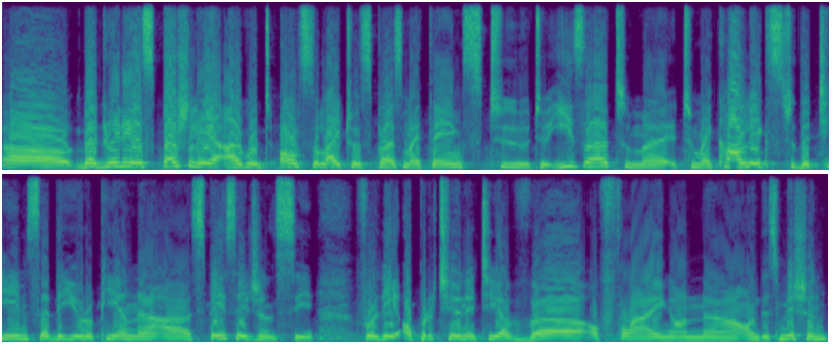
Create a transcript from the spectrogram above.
Uh, but really, especially, I would also like to express my thanks to, to ESA, to my, to my colleagues, to the teams at the European uh, Space Agency for the opportunity of, uh, of flying on, uh, on this mission.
